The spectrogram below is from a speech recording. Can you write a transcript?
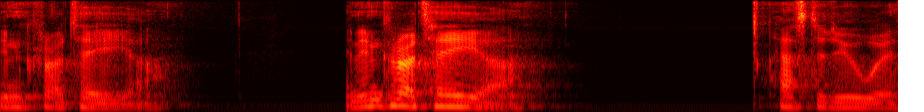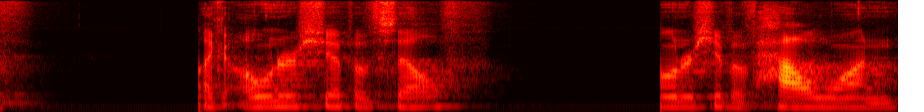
enkrateia. And enkrateia has to do with like ownership of self, ownership of how one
